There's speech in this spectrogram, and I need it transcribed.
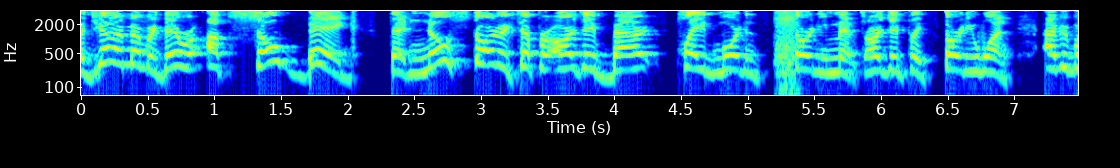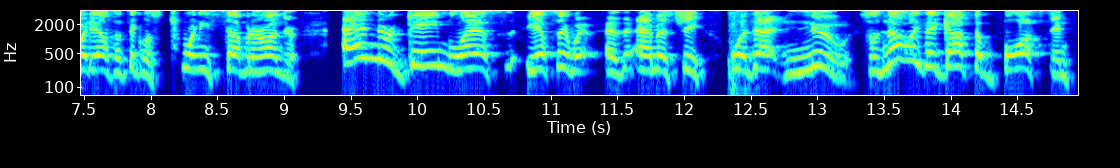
but you got to remember they were up so big that no starter except for R.J. Barrett played more than 30 minutes. R.J. played 31. Everybody else, I think, was 27 or under. And their game last yesterday as MSG was at noon, so it's not like they got to Boston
